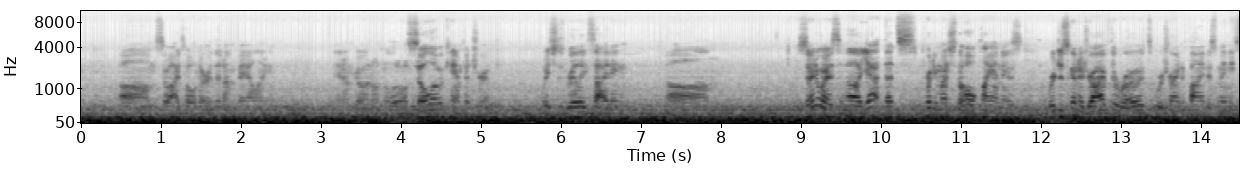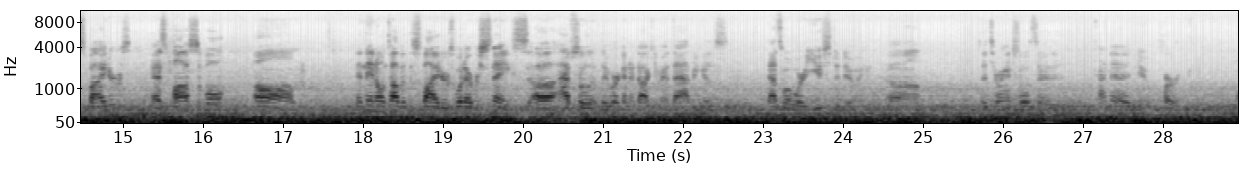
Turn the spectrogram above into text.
Um, so I told her that I'm bailing, and I'm going on a little solo camping trip, which is really exciting. Um, so, anyways, uh, yeah, that's pretty much the whole plan. Is we're just gonna drive the roads. We're trying to find as many spiders as possible. Um, and then on top of the spiders, whatever snakes, uh, absolutely we're gonna document that because that's what we're used to doing. Um, the tarantulas are kind of new perk,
